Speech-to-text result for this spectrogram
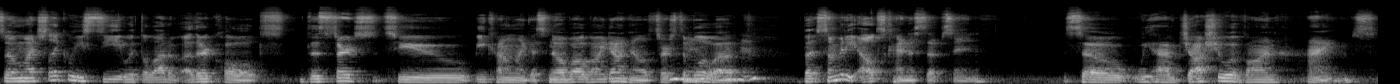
So much like we see with a lot of other cults, this starts to become like a snowball going downhill. It starts to Mhm, blow up. mhm. But somebody else kind of steps in. So we have Joshua von Himes.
